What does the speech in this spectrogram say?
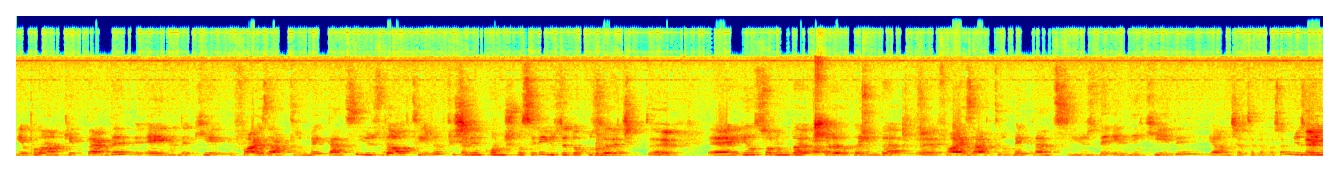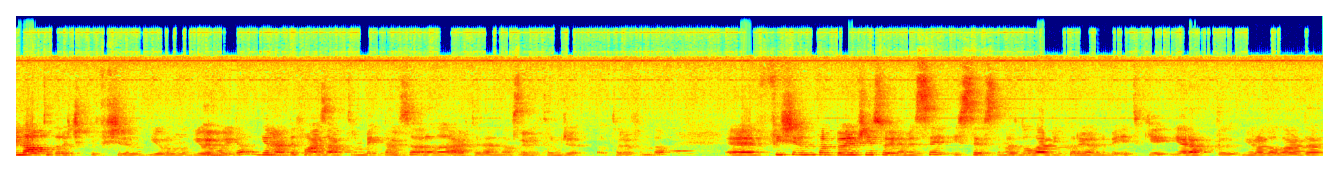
yapılan anketlerde Eylül'deki faiz artırım beklentisi %6 idi. Fisher'in Evet. konuşmasıyla %9'lara çıktı. Evet. E, yıl sonunda Aralık ayında e, faiz artırım beklentisi %52 idi. Yanlış hatırlamıyorsam. %56'lara çıktı Fisher'in yorum, yorumuyla. Genelde faiz artırım beklentisi Aralık'a ertelendi aslında Evet. yatırımcı tarafında. E, Fisher'in tabii böyle bir şey söylemesi ister istemez dolar bir yukarı yönlü bir etki yarattı. Euro dolarda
